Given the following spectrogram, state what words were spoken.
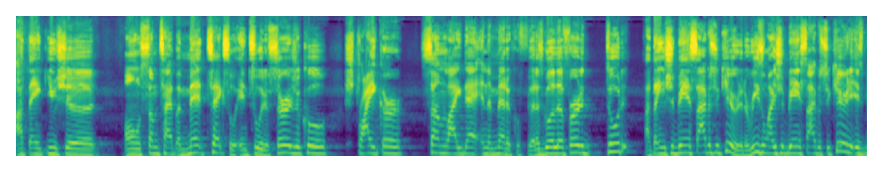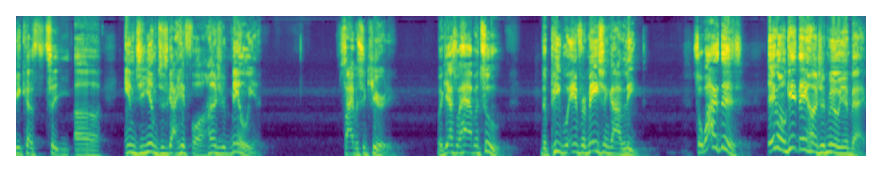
I think you should own some type of med tech, so intuitive surgical, Stryker, something like that in the medical field. Let's go a little further to it. I think you should be in cybersecurity. The reason why you should be in cybersecurity is because to, uh, MGM just got hit for a hundred million. Cybersecurity. But guess what happened too? The people information got leaked. So why is this? They're gonna get their hundred million back.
